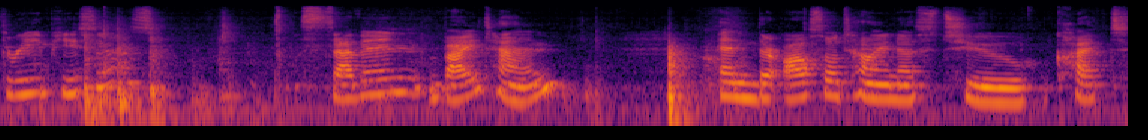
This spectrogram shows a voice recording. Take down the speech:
three pieces, seven by 10, and they're also telling us to cut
